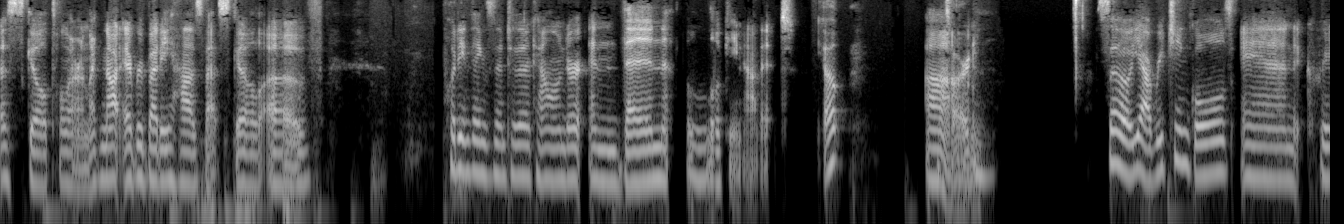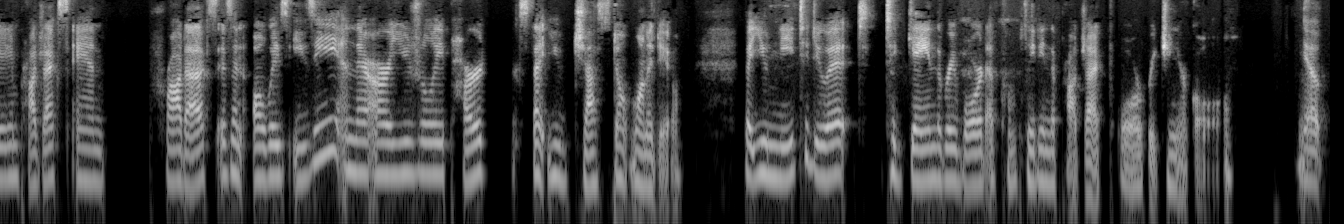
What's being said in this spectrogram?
a skill to learn. Like not everybody has that skill of putting things into their calendar and then looking at it. Yep. It's um, hard. So yeah, reaching goals and creating projects and products isn't always easy. And there are usually parts that you just don't want to do. But you need to do it to gain the reward of completing the project or reaching your goal. Yep.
